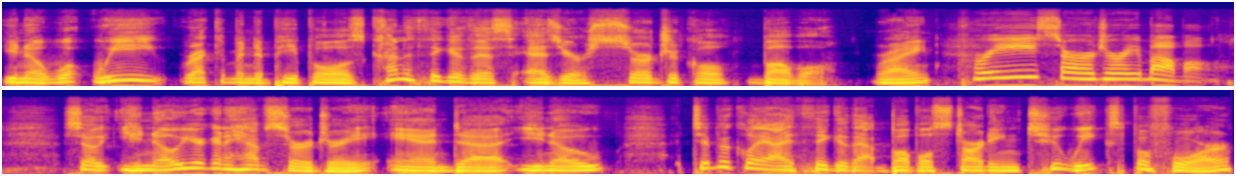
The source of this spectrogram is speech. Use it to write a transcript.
you know, what we recommend to people is kind of think of this as your surgical bubble, right? Pre surgery bubble. So you know you're going to have surgery, and uh, you know typically I think of that bubble starting two weeks before,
